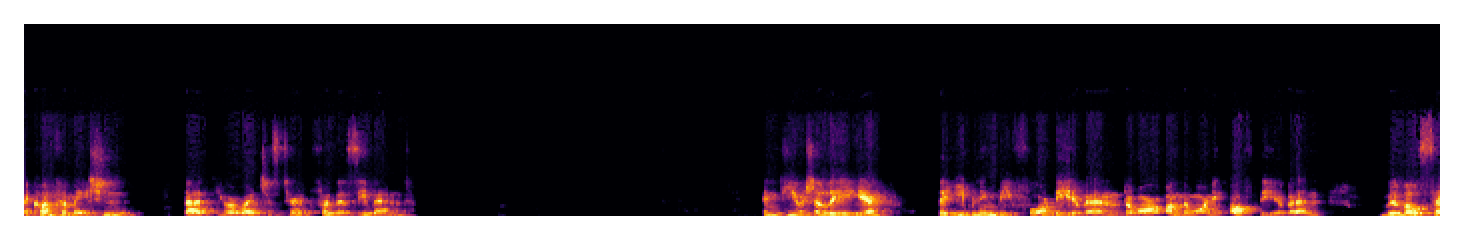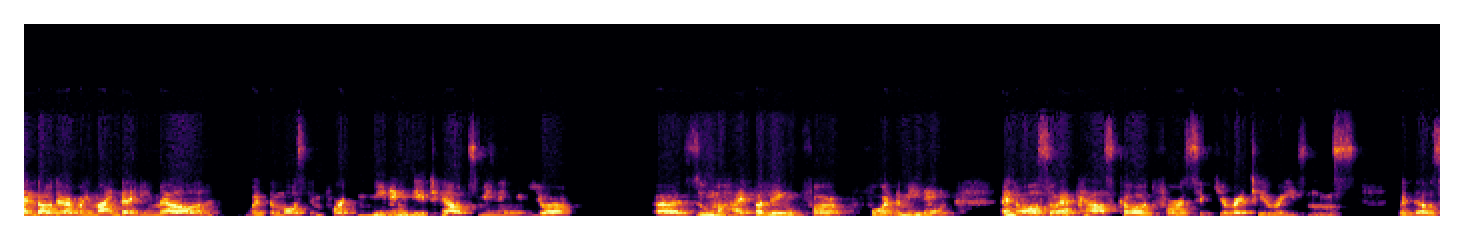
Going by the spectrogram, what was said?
a confirmation that you're registered for this event. And usually the evening before the event or on the morning of the event, we will send out a reminder email with the most important meeting details, meaning your uh, Zoom hyperlink for, for the meeting, and also a passcode for security reasons. With those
